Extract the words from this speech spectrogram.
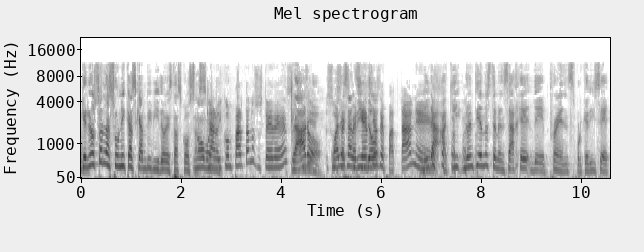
que no son las únicas que han vivido estas cosas. No, bueno. Claro, y compártanos ustedes Claro. sus ¿Cuáles han experiencias sido? de patanes. Mira, aquí no entiendo este mensaje de Prince porque dice,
